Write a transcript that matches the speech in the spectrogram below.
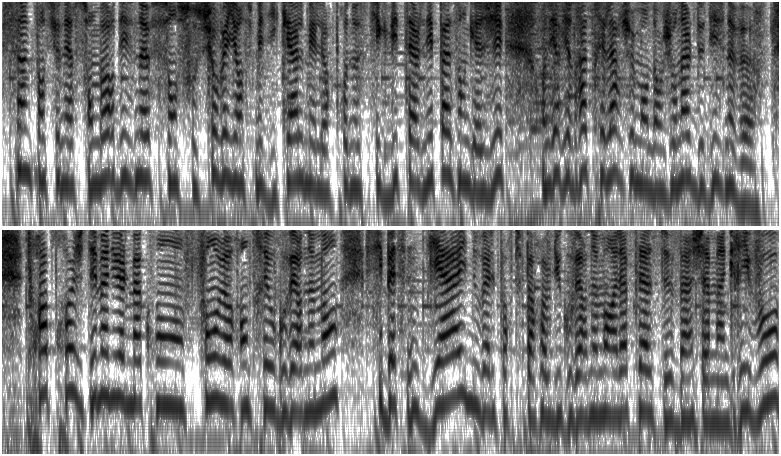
Cinq pensionnaires sont morts, 19 sont sous surveillance médicale, mais leur pronostic vital n'est pas On y reviendra très largement dans le journal de 19h. Trois proches d'Emmanuel Macron font leur entrée au gouvernement. Sibeth Ndiaye, nouvelle porte-parole du gouvernement à la place de Benjamin Griveaux.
